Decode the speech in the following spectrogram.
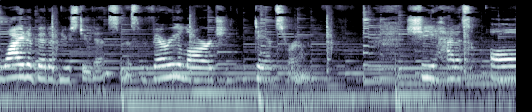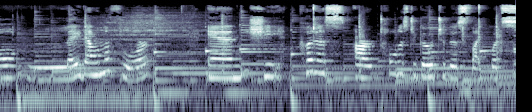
quite a bit of new students in this very large dance room. She had us all lay down on the floor and she put us, or told us to go to this, like what's,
